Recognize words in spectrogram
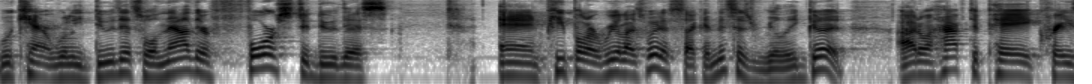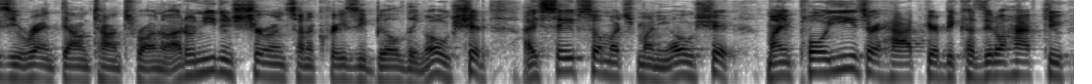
We can't really do this. Well, now they're forced to do this. And people are realize, wait a second, this is really good. I don't have to pay crazy rent downtown Toronto. I don't need insurance on a crazy building. Oh shit, I save so much money. Oh shit, my employees are happier because they don't have to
